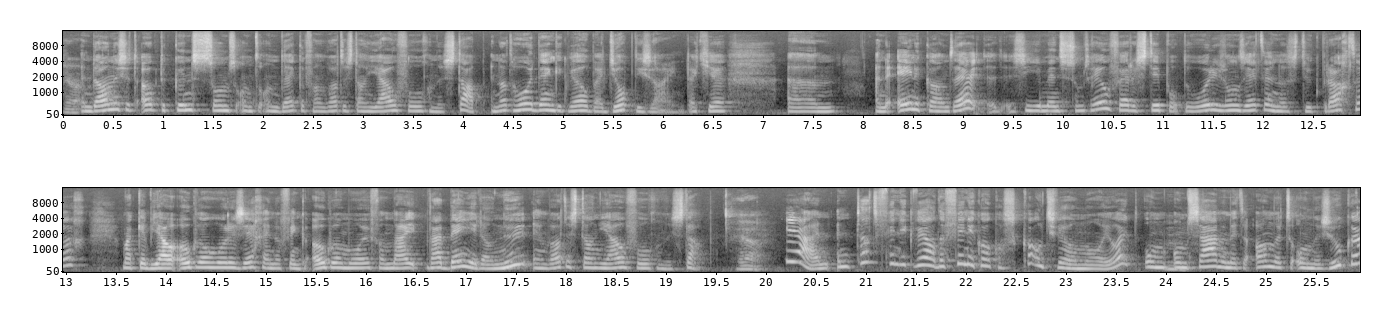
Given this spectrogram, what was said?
Ja. En dan is het ook de kunst soms om te ontdekken van wat is dan jouw volgende stap. En dat hoort denk ik wel bij jobdesign. Dat je ehm, aan de ene kant hè, zie je mensen soms heel verre stippen op de horizon zetten. En dat is natuurlijk prachtig. Maar ik heb jou ook wel horen zeggen, en dat vind ik ook wel mooi, van mij, waar ben je dan nu en wat is dan jouw volgende stap? ja. Ja, en, en dat vind ik wel, dat vind ik ook als coach wel mooi hoor. Om, Mm. om samen met de ander te onderzoeken.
